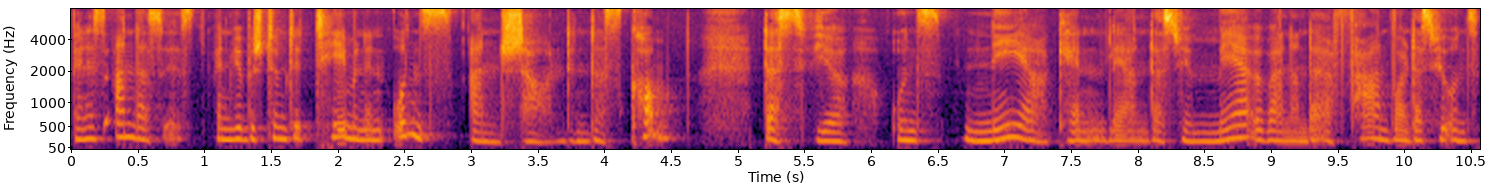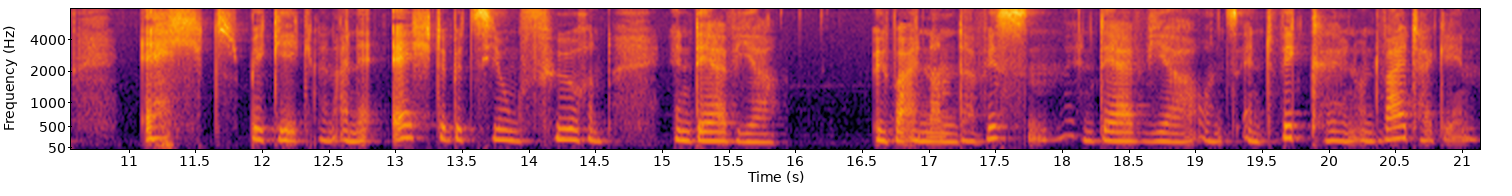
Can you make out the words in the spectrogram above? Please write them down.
wenn es anders ist, wenn wir bestimmte Themen in uns anschauen, denn das kommt, dass wir uns näher kennenlernen, dass wir mehr übereinander erfahren wollen, dass wir uns echt begegnen, eine echte Beziehung führen, in der wir übereinander wissen, in der wir uns entwickeln und weitergehen.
